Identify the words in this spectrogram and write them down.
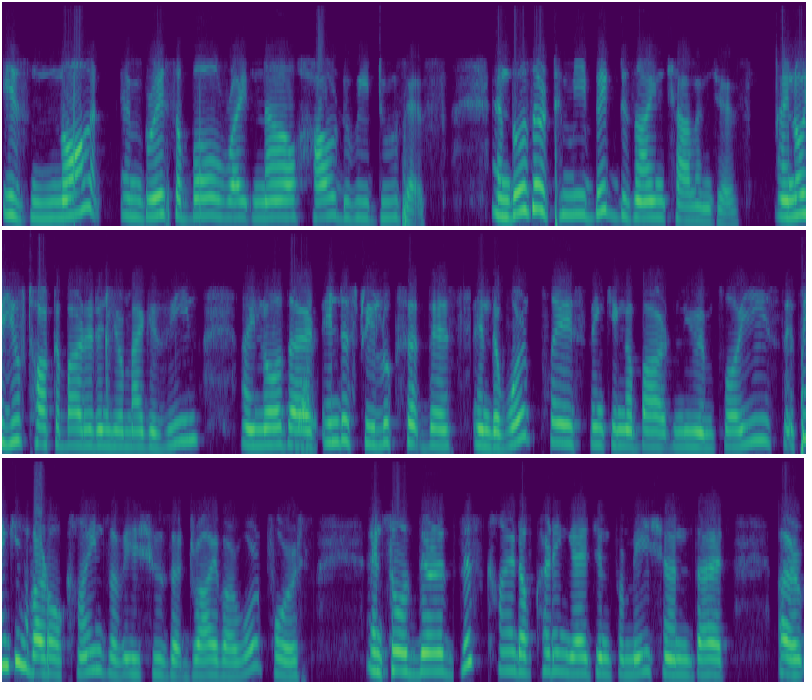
is not embraceable right now, how do we do this? And those are to me big design challenges. I know you've talked about it in your magazine. I know that industry looks at this in the workplace, thinking about new employees, thinking about all kinds of issues that drive our workforce. And so there is this kind of cutting edge information that are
